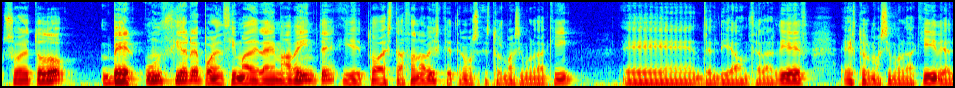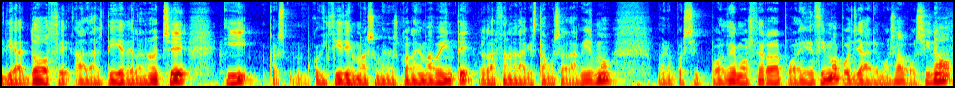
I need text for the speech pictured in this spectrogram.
sobre todo ver un cierre por encima de la EMA 20 y de toda esta zona, veis que tenemos estos máximos de aquí, eh, del día 11 a las 10, estos máximos de aquí, del día 12 a las 10 de la noche, y pues coinciden más o menos con la EMA 20, en la zona en la que estamos ahora mismo. Bueno, pues si podemos cerrar por ahí encima, pues ya haremos algo. Si no,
